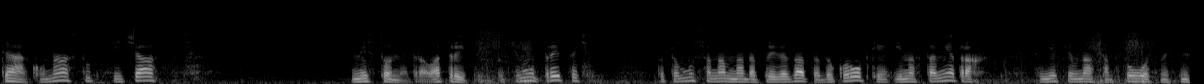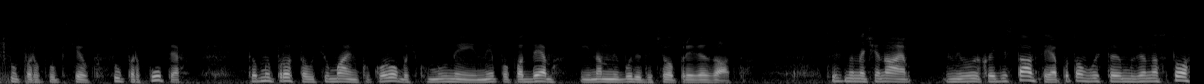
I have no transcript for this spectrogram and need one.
Так, у нас тут сейчас не 100 метров, а 30. Почему 30? Потому что нам надо привязаться до коробки и на 100 метрах, если у нас там соосность не супер вообще супер-пупер, то ми просто в цю маленьку коробочку ми в неї не попадемо і нам не буде до чого прив'язатися. Тож ми починаємо з невеликої дистанції, а потім виставимо вже на 100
